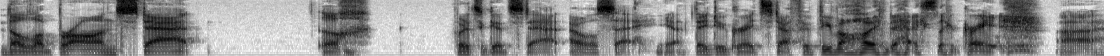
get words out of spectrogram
The LeBron stat. Ugh. But it's a good stat, I will say. Yeah, they do great stuff at B-ball index. They're great. Uh,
